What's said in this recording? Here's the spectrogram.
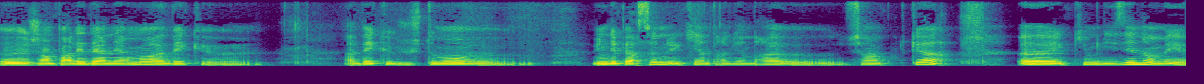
euh, j'en parlais dernièrement avec, euh, avec justement euh, une des personnes qui interviendra sur un coup de cœur, qui me disait non mais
